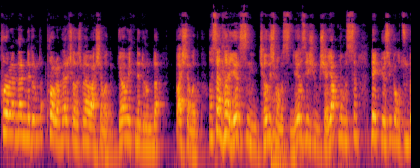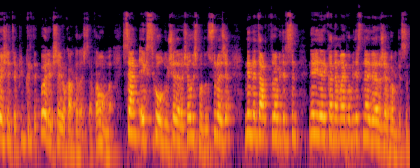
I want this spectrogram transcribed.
Problemler ne durumda? Problemlere çalışmaya başlamadım. Geometri ne durumda? Başlamadım. Ha sen daha yarısını çalışmamışsın. Yarısı için bir şey yapmamışsın. Bekliyorsun ki 35 net yapayım 40 net. Böyle bir şey yok arkadaşlar tamam mı? Sen eksik olduğun şeylere çalışmadığın sürece ne net arttırabilirsin, ne ileri kademe yapabilirsin, ne derece yapabilirsin.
